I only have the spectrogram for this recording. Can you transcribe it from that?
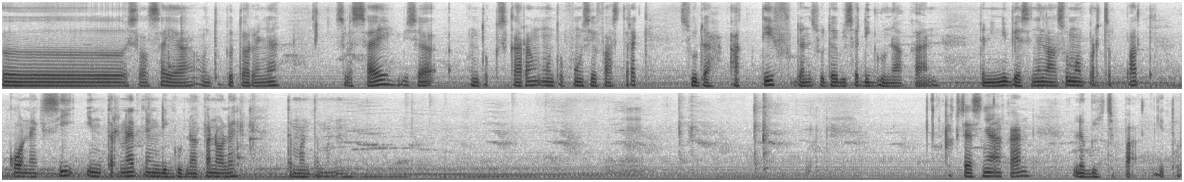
uh, selesai ya untuk tutorialnya. Selesai bisa untuk sekarang untuk fungsi fast track sudah aktif dan sudah bisa digunakan. Dan ini biasanya langsung mempercepat koneksi internet yang digunakan oleh teman-teman. Aksesnya akan lebih cepat gitu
